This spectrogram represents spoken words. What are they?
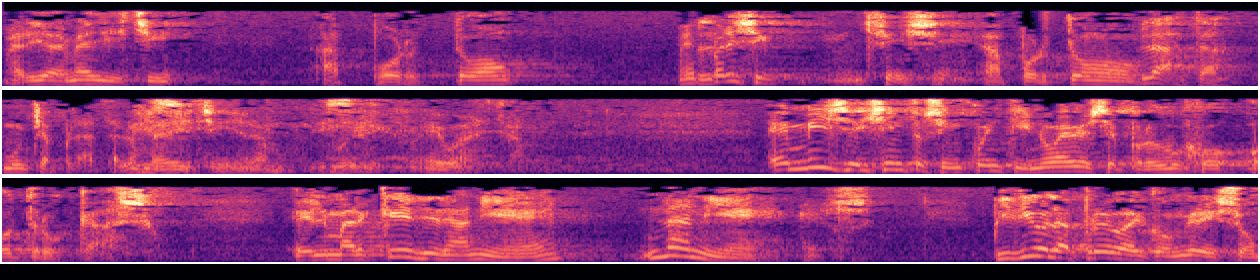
María de Medici aportó, me parece, sí, sí, aportó Plata. mucha plata. Los Sí, Medici eran muy ricos. Bueno, en 1659 se produjo otro caso. El marqués de Nanier, Nanier es, pidió la prueba del Congreso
